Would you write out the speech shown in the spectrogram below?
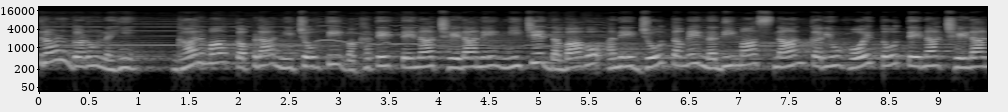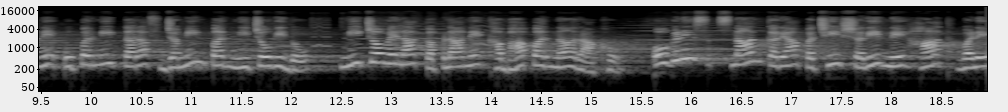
ત્રણ ગણું નહીં, ઘરમાં કપડાં નીચોવતી વખતે તેના છેડાને નીચે દબાવો અને જો તમે નદીમાં સ્નાન કર્યું હોય તો તેના છેડાને ઉપરની તરફ જમીન પર નીચોવી દો. નીચોવેલા કપડાને ખભા પર ન રાખો. ઓગણીસ સ્નાન કર્યા પછી શરીરને હાથ વડે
